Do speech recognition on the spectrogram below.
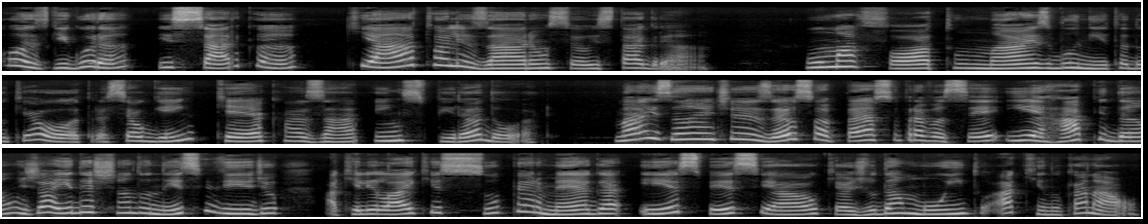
Osgi e Sarkan, que atualizaram seu Instagram. Uma foto mais bonita do que a outra, se alguém quer casar inspirador. Mas antes, eu só peço para você ir rapidão já ir deixando nesse vídeo aquele like super mega especial que ajuda muito aqui no canal.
